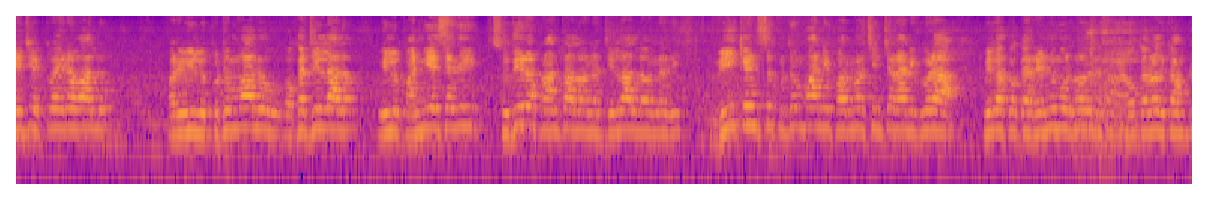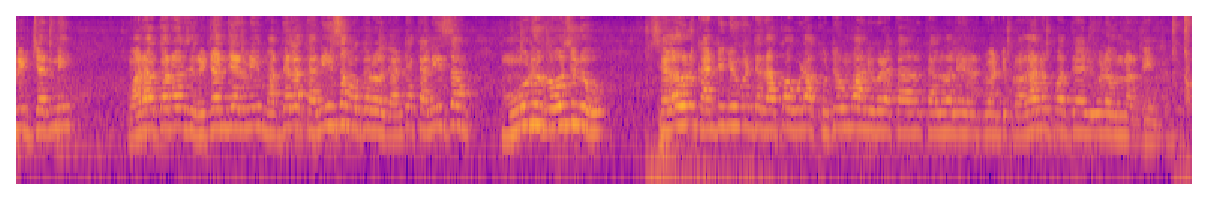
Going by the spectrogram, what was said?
ఏజ్ ఎక్కువైన వాళ్ళు మరి వీళ్ళు కుటుంబాలు ఒక జిల్లాలో వీళ్ళు పనిచేసేది సుదూర ప్రాంతాల్లో ఉన్న జిల్లాల్లో ఉన్నది. వీకెండ్స్ కుటుంబాన్ని పరామర్శించడానికి కూడా వీళ్ళకు ఒక రెండు మూడు రోజుల సమయం ఒక రోజు కంప్లీట్ జర్నీ మరొక రోజు రిటర్న్ జర్నీ మధ్యలో కనీసం ఒక రోజు అంటే కనీసం మూడు రోజులు సెలవులు కంటిన్యూగా ఉంటే తప్ప కూడా కుటుంబాన్ని కూడా కల- కలవలేనటువంటి ప్రధానోపాధ్యాయులు కూడా ఉన్నారు దీంట్లో.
